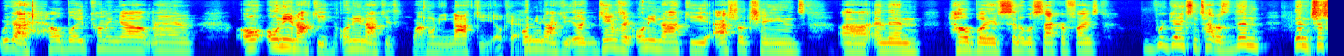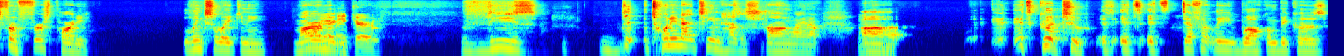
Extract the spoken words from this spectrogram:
We got a Hellblade coming out, man. O- Oninaki, Oninaki, wow, Oninaki. Okay. Oninaki, like games like Oninaki, Astral Chains, uh, and then Hellblade, Senua's Sacrifice. We're getting some titles. Then, then just from first party, Link's Awakening, Mario, Mario Maker. Maker. These, th- 2019 has a strong lineup. Uh, it- it's good too. It's it's it's definitely welcome because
